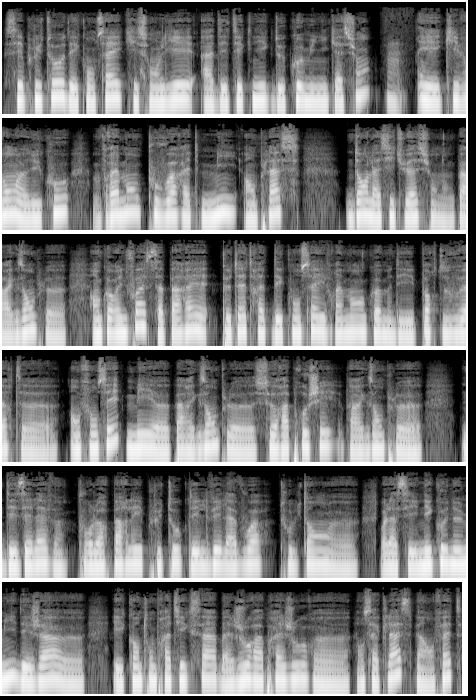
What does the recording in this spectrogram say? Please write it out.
c'est plutôt des conseils qui sont liés à des techniques de communication mm. et qui vont du coup vraiment pouvoir être mis en place dans la situation. Donc par exemple, euh, encore une fois, ça paraît peut-être être des conseils vraiment comme des portes ouvertes euh, enfoncées, mais euh, par exemple se rapprocher, par exemple des élèves pour leur parler plutôt que d'élever la voix tout le temps. voilà, c'est une économie déjà. et quand on pratique ça bah, jour après jour dans sa classe, ben en fait,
